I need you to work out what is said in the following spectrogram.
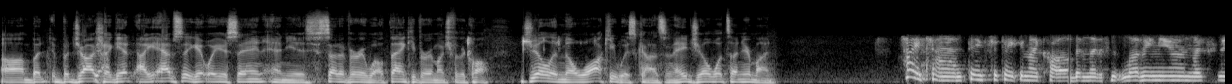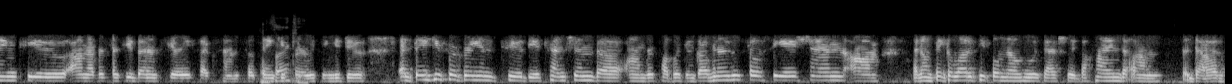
Um, but but Josh, yeah. I get I absolutely get what you're saying, and you said it very well. Thank you very much for the call, Jill in Milwaukee, Wisconsin. Hey, Jill, what's on your mind? Hi, Tom. Thanks for taking my call. I've been loving you and listening to you um, ever since you've been in Sirius XM. So thank, well, thank you for you. everything you do, and thank you for bringing to the attention the um, Republican Governors Association. Um, I don't think a lot of people know who is actually behind um, the Dobbs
